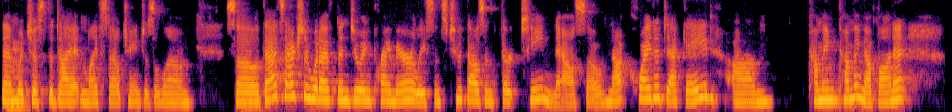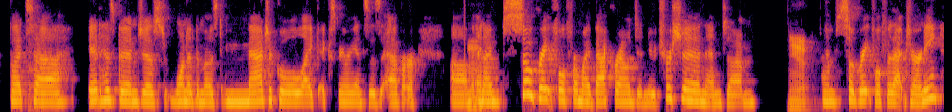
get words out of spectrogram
than Mm. with just the diet and lifestyle changes alone. So that's actually what I've been doing primarily since 2013 now. So not quite a decade, um, coming coming up on it, but uh, it has been just one of the most magical like experiences ever. Um, Mm. And I'm so grateful for my background in nutrition and um, Yeah. I'm so grateful for that journey.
